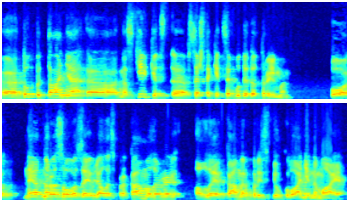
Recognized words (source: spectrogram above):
Е, Тут питання, е, наскільки е, все ж таки це буде дотримано. Бо неодноразово заявлялось про камери, але камер при спілкуванні немає.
